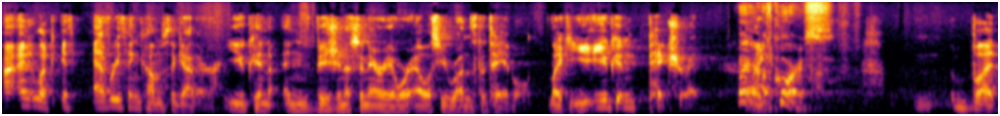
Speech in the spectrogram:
I, I mean, look, if everything comes together, you can envision a scenario where LSU runs the table. Like you, you can picture it, Oh, yeah, like- of course. But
